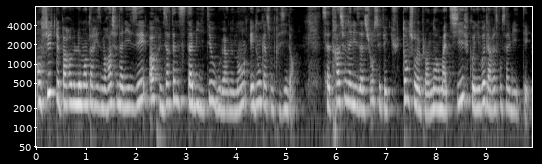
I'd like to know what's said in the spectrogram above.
Ensuite, le parlementarisme rationalisé offre une certaine stabilité au gouvernement et donc à son président. Cette rationalisation s'effectue tant sur le plan normatif qu'au niveau de la responsabilité.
